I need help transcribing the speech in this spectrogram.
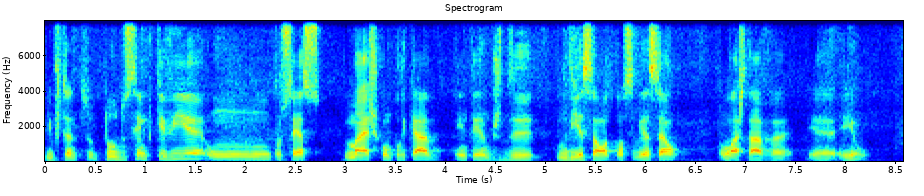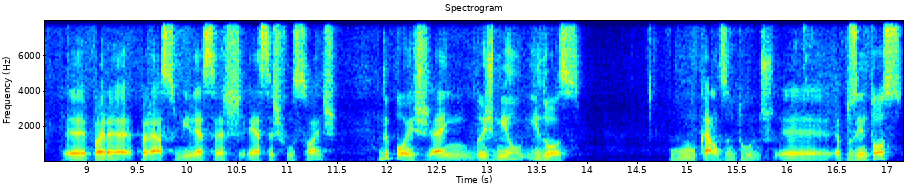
E, portanto, tudo sempre que havia um processo mais complicado em termos de mediação ou de conciliação, lá estava eh, eu eh, para, para assumir essas, essas funções. Depois, em 2012, o Carlos Antunes eh, aposentou-se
